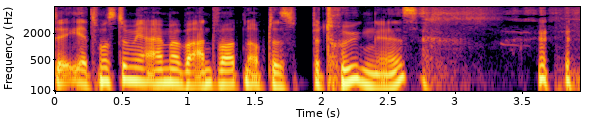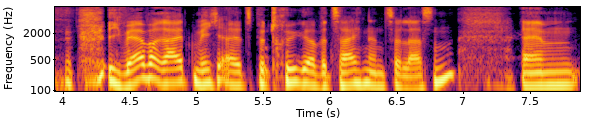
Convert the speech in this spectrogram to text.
jetzt musst du mir einmal beantworten, ob das Betrügen ist. ich wäre bereit, mich als Betrüger bezeichnen zu lassen. Ähm,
